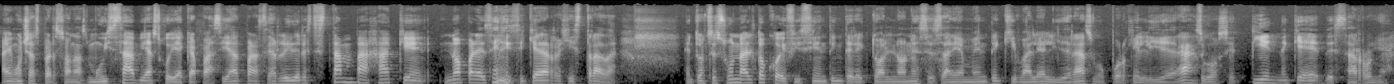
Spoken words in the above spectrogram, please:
Hay muchas personas muy sabias cuya capacidad para ser líderes es tan baja que no aparece ni siquiera registrada. Entonces un alto coeficiente intelectual no necesariamente equivale al liderazgo, porque el liderazgo se tiene que desarrollar.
